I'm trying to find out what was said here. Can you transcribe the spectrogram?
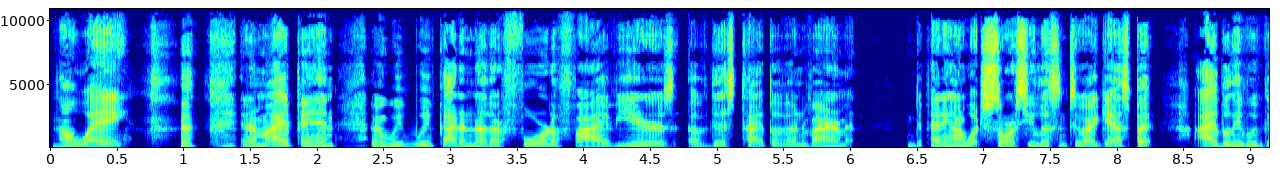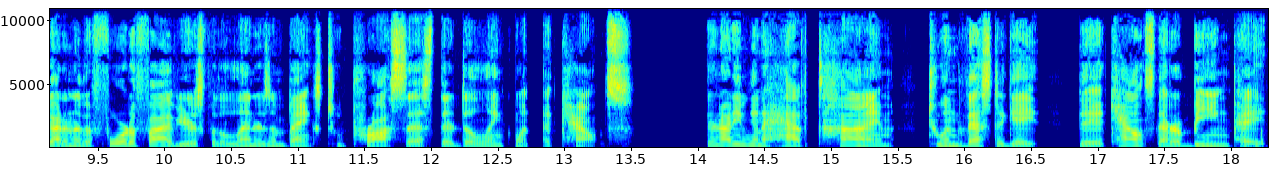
No way. and in my opinion, I mean, we've, we've got another four to five years of this type of environment, depending on which source you listen to, I guess. But I believe we've got another four to five years for the lenders and banks to process their delinquent accounts. They're not even going to have time to investigate the accounts that are being paid.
